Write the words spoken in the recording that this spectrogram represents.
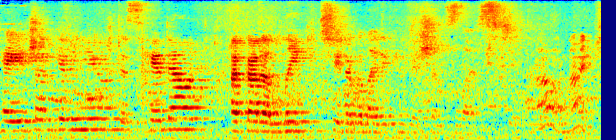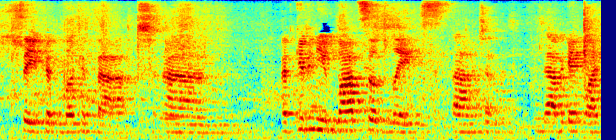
page I'm giving you, this handout, I've got a link to the related conditions list Oh, nice. so you could look at that. Um, I've given you lots of links um, to Navigate Life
